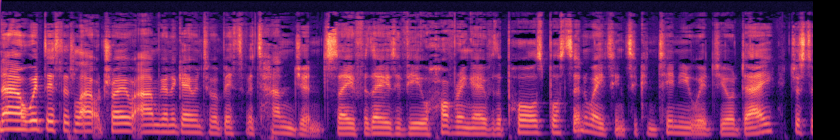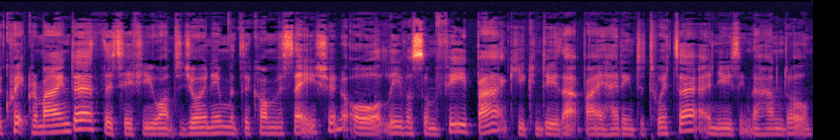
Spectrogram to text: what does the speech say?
Now, with this little outro, I'm going to go into a bit of a tangent. So, for those of you hovering over the pause button, waiting to continue with your day, just a quick reminder that if you want to join in with the conversation or leave us some feedback, you can do that by heading to Twitter and using the handle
